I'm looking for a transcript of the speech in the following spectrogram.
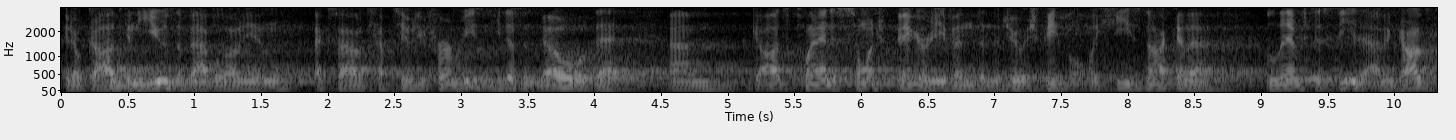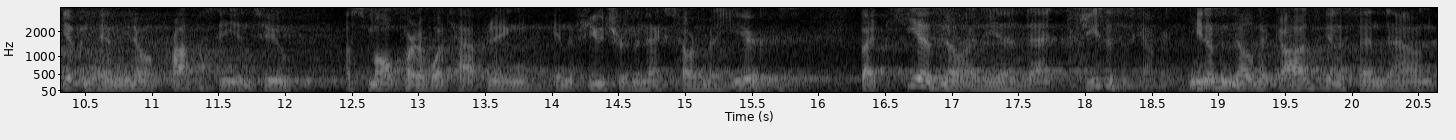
you know, God's going to use the Babylonian exile and captivity for a reason. He doesn't know that um, God's plan is so much bigger even than the Jewish people. Like he's not going to live to see that. And God's given him, you know, a prophecy into a small part of what's happening in the future in the next however many years. But he has no idea that Jesus is coming. He doesn't know that God's going to send down.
